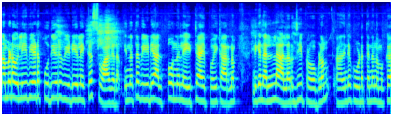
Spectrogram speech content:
നമ്മുടെ ഒലീവിയയുടെ പുതിയൊരു വീഡിയോയിലേക്ക് സ്വാഗതം. ഇന്നത്തെ വീഡിയോ അല്പം ഒന്ന് ലേറ്റ് ആയിപ്പോയി കാരണം എനിക്ക് നല്ല അലർജി പ്രോബ്ലം. അതിന്റെ കൂടെ തന്നെ നമുക്ക്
